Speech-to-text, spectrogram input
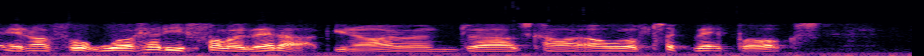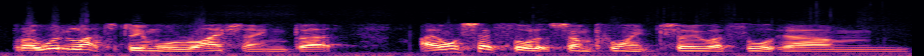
And I thought, well, how do you follow that up? You know, and uh, it's kind of like, oh, well, I've ticked that box, but I would like to do more writing. But I also thought at some point too, I thought, um,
